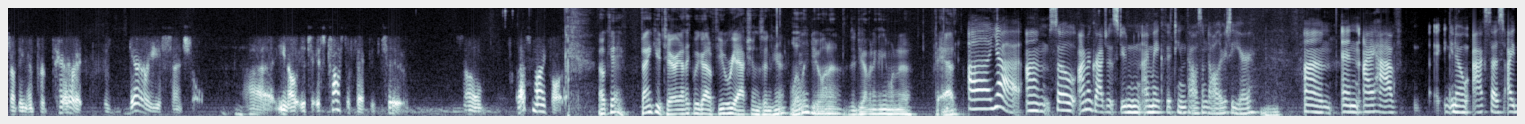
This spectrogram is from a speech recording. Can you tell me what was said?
something and prepare it is very essential uh, you know, it's it's cost effective too. So that's my thought. Okay, thank you, Terry. I think we got a few reactions in here. Lily, do you want to? Did you have anything you wanted to, to add? Uh, yeah. Um, so I'm a graduate student. I make fifteen thousand dollars a year, um, and I have, you know, access. I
